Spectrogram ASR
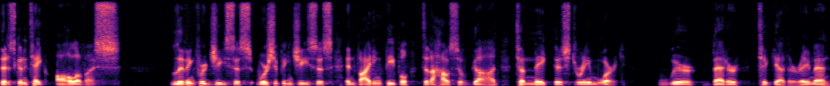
that it's going to take all of us living for Jesus, worshiping Jesus, inviting people to the house of God to make this dream work. We're better together. Amen.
